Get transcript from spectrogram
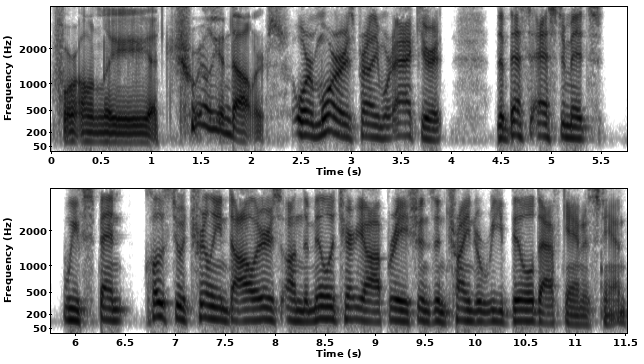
For only a trillion dollars. Or more is probably more accurate. The best estimates we've spent close to a trillion dollars on the military operations and trying to rebuild Afghanistan.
